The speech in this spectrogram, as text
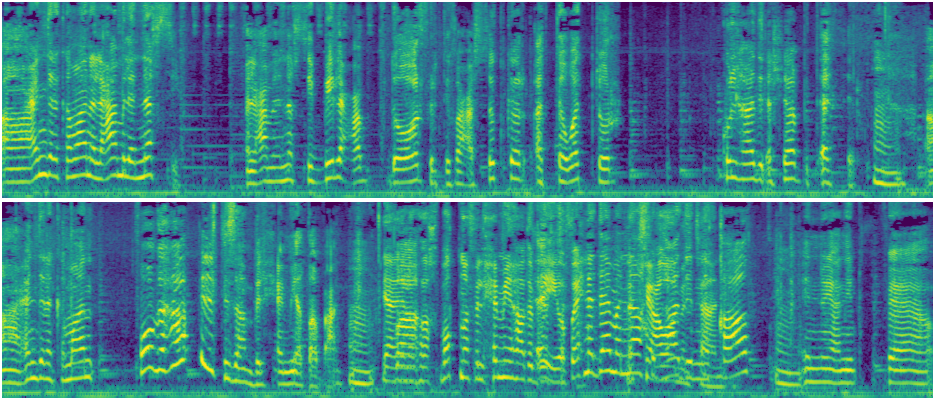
آه عندنا كمان العامل النفسي. العامل النفسي بيلعب دور في ارتفاع السكر التوتر. كل هذه الأشياء بتأثر. مم. آه عندنا كمان فوقها الالتزام بالحمية طبعا مم. يعني ف- لو لخبطنا في الحمية هذا أيوه. فإحنا دائما ناخذ هذه. النقاط مم. إنه يعني في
